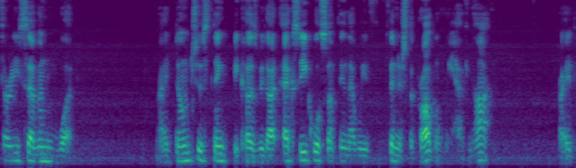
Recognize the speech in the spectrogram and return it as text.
37 what? Right, don't just think because we got x equals something that we've finished the problem. We have not right?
